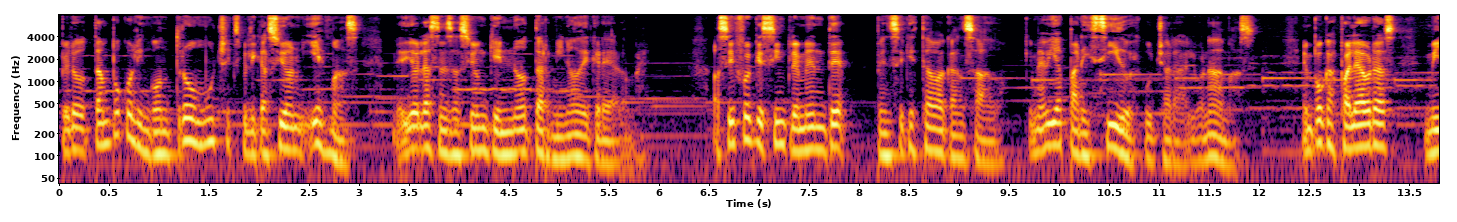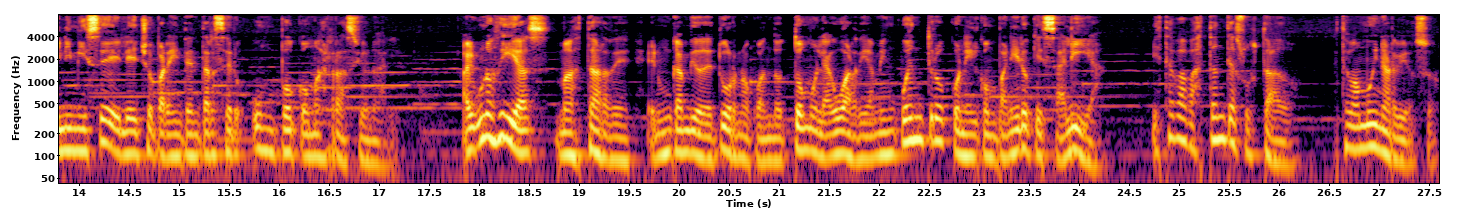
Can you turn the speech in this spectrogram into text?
pero tampoco le encontró mucha explicación y es más, me dio la sensación que no terminó de creerme. Así fue que simplemente pensé que estaba cansado que me había parecido escuchar algo, nada más. En pocas palabras, minimicé el hecho para intentar ser un poco más racional. Algunos días más tarde, en un cambio de turno, cuando tomo la guardia, me encuentro con el compañero que salía. Estaba bastante asustado, estaba muy nervioso.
